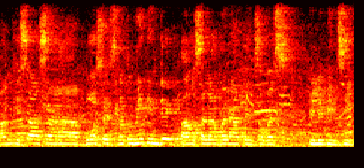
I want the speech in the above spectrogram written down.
ang isa sa boses na tumitindig para sa laban natin sa West Philippine Sea.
